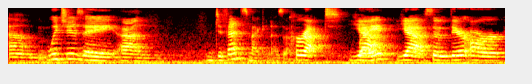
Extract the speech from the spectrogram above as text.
um, Which is a um, defense mechanism. Correct. Yeah. Right? Yeah. So there are.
